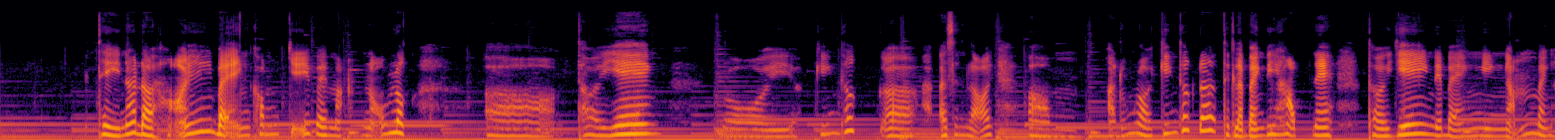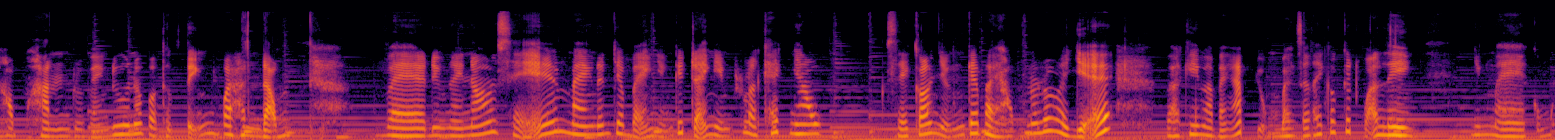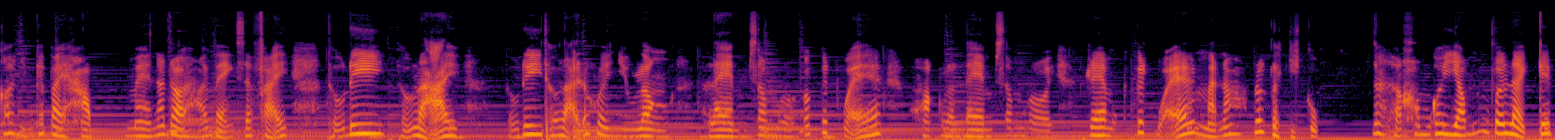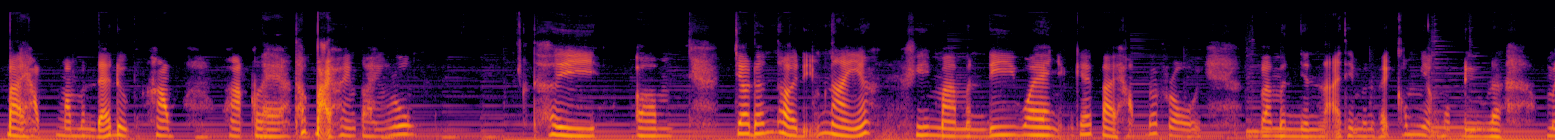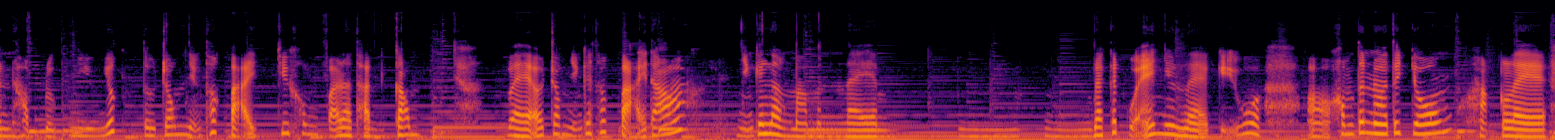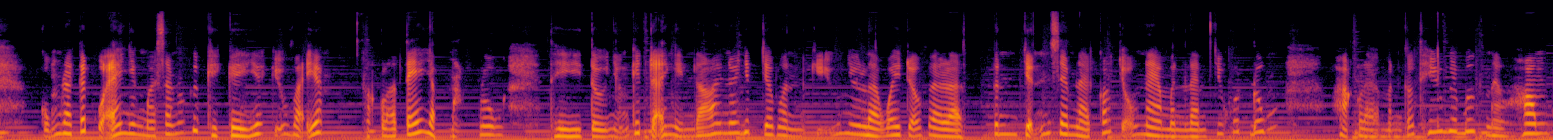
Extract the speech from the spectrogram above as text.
Thì nó đòi hỏi bạn không chỉ về mặt nỗ lực uh, thời gian rồi kiến thức uh, à xin lỗi um, à đúng rồi kiến thức đó thì là bạn đi học nè thời gian để bạn nghiền ngẫm bạn học hành rồi bạn đưa nó vào thực tiễn qua hành động và điều này nó sẽ mang đến cho bạn những cái trải nghiệm rất là khác nhau. Sẽ có những cái bài học nó rất là dễ. Và khi mà bạn áp dụng, bạn sẽ thấy có kết quả liền. Nhưng mà cũng có những cái bài học mà nó đòi hỏi bạn sẽ phải thử đi, thử lại. Thử đi, thử lại rất là nhiều lần. Làm xong rồi có kết quả, hoặc là làm xong rồi ra một cái kết quả mà nó rất là kỳ cục. Nó không có giống với lại cái bài học mà mình đã được học hoặc là thất bại hoàn toàn luôn. Thì um, cho đến thời điểm này á khi mà mình đi qua những cái bài học đó rồi và mình nhìn lại thì mình phải công nhận một điều là mình học được nhiều nhất từ trong những thất bại chứ không phải là thành công. Và ở trong những cái thất bại đó những cái lần mà mình làm ra kết quả như là kiểu uh, không tới nơi tới chốn hoặc là cũng ra kết quả nhưng mà sao nó cứ kỳ kỳ á kiểu vậy á. Hoặc là té dập mặt luôn. Thì từ những cái trải nghiệm đó nó giúp cho mình kiểu như là quay trở về là tinh chỉnh xem là có chỗ nào mình làm chưa có đúng hoặc là mình có thiếu cái bước nào không.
